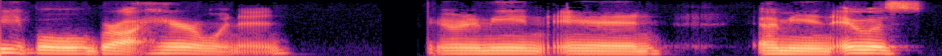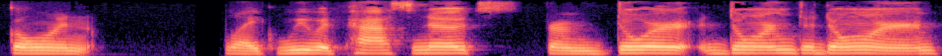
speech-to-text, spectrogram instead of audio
people brought heroin in. You know what I mean? And I mean, it was going like we would pass notes from door dorm to dorm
